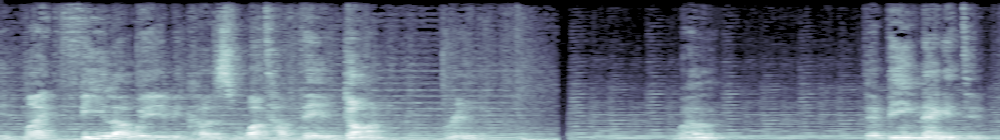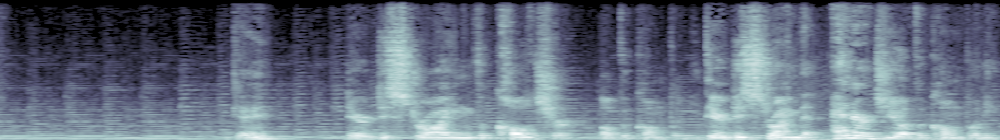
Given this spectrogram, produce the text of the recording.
it might feel a way because what have they done, really? Well, they're being negative. Okay? They're destroying the culture of the company. They're destroying the energy of the company.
